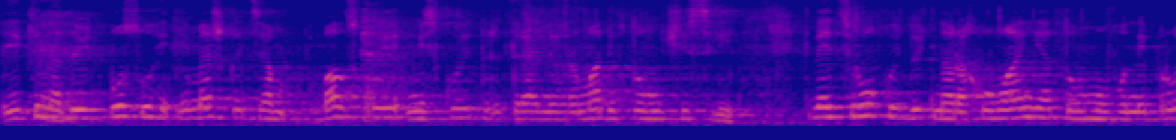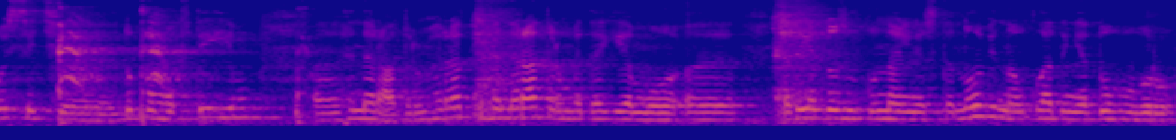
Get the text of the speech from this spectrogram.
які надають послуги і мешканцям Балтської міської територіальної громади, в тому числі. Кінець року йдуть нарахування, тому вони просять е, допомогти їм е, генератором. Генератор ми даємо, е, надаємо дозвіл комунальній установі на укладення договору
